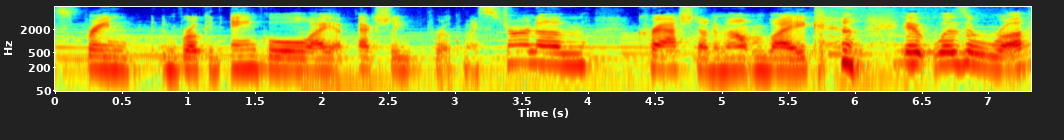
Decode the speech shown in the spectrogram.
sprained and broke an ankle. I actually broke my sternum, crashed on a mountain bike. it was a rough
